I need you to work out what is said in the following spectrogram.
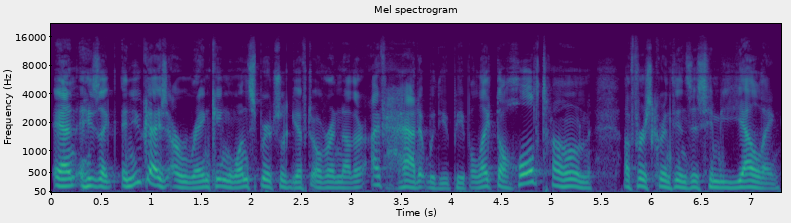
And he's like, and you guys are ranking one spiritual gift over another. I've had it with you people. Like the whole tone of First Corinthians is him yelling,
